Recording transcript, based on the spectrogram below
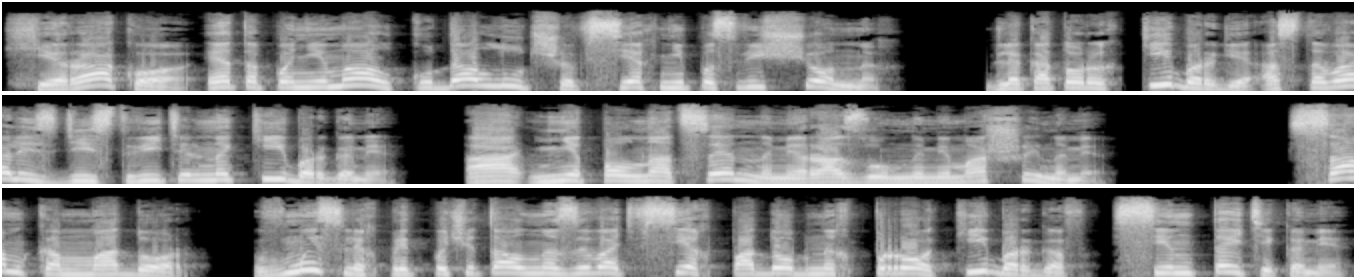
Херако это понимал куда лучше всех непосвященных, для которых киборги оставались действительно киборгами, а не полноценными разумными машинами. Сам Коммодор в мыслях предпочитал называть всех подобных про-киборгов синтетиками,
